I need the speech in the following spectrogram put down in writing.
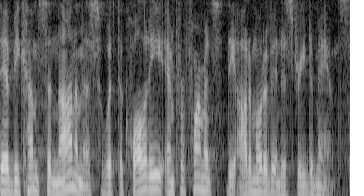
they have become synonymous with the quality and performance the automotive industry demands.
